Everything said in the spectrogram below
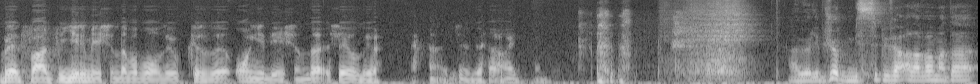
Brett Favre 20 yaşında baba oluyor. Kızı 17 yaşında şey oluyor. Şimdi aynı. Ha böyle bir şey yok. Mississippi ve Alabama'da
